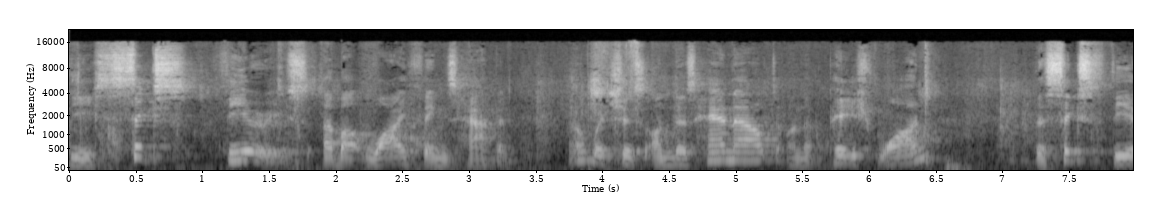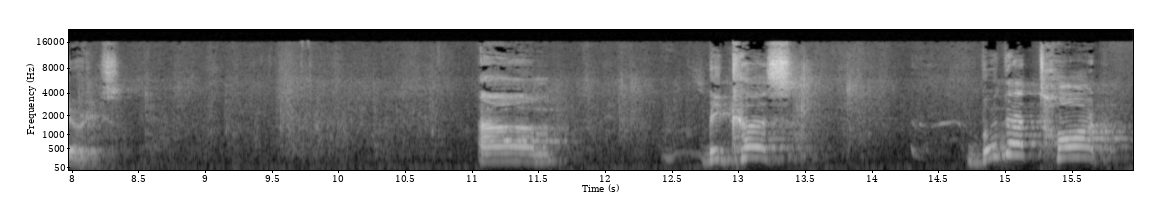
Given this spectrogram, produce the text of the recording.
the six theories about why things happen, which is on this handout on the page one, the six theories. Um, because Buddha taught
